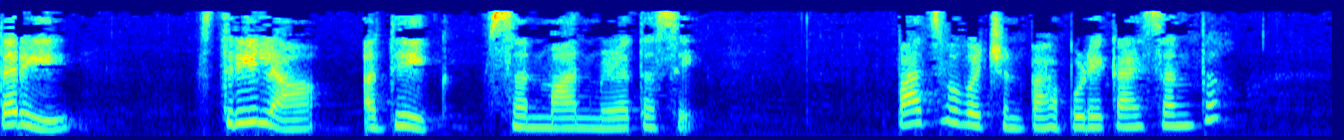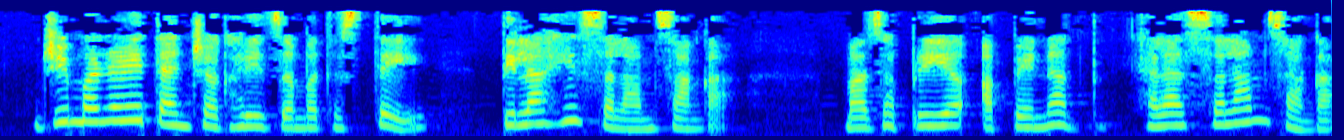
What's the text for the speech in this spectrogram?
तरी स्त्रीला अधिक सन्मान मिळत असे. पाचवं वचन पहा पुढे काय सांगतं? जी मंडळी त्यांच्या घरी जमत असते तिलाही सलाम सांगा. माझा प्रिय अपेनत ह्याला सलाम सांगा.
